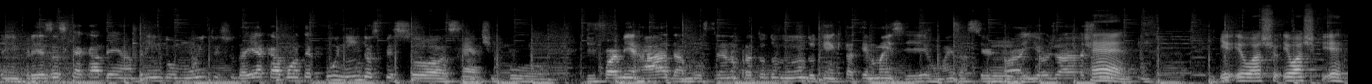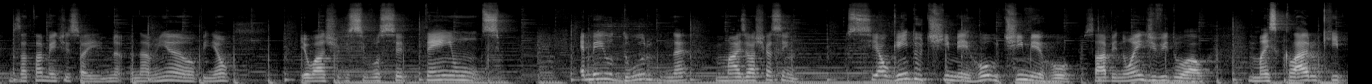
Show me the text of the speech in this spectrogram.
Tem empresas que acabem abrindo muito isso daí, acabam até punindo as pessoas, é. tipo, de forma errada, mostrando para todo mundo quem é que tá tendo mais erro, mais acerto. Aí eu já acho. É. Eu, eu, acho, eu acho que é exatamente isso aí. Na, na minha opinião, eu acho que se você tem um. É meio duro, né? Mas eu acho que assim, se alguém do time errou, o time errou, sabe? Não é individual. Mas claro que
